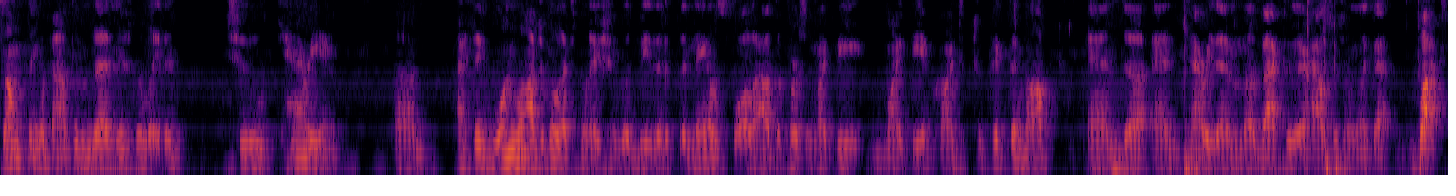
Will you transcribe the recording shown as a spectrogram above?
something about them that is related to carrying. Um, I think one logical explanation would be that if the nails fall out, the person might be might be inclined to, to pick them up and uh, and carry them uh, back to their house or something like that. But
